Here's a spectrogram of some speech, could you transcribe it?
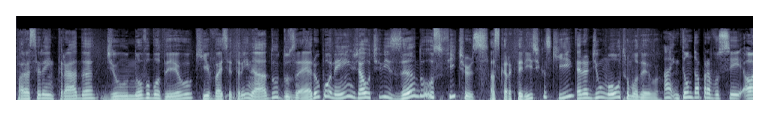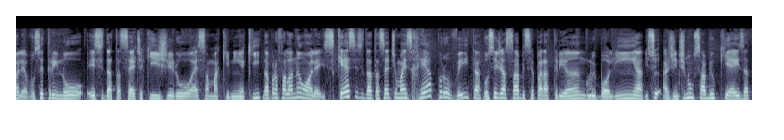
Para ser a entrada de um novo modelo que vai ser treinado do zero, porém já utilizando os features, as características que era de um outro modelo. Ah, então dá pra você, olha, você treinou esse dataset aqui e gerou essa maquininha aqui, dá pra falar, não, olha, esquece esse dataset, mas reaproveita, você já sabe separar triângulo e bolinha, isso a gente não sabe o que é exatamente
